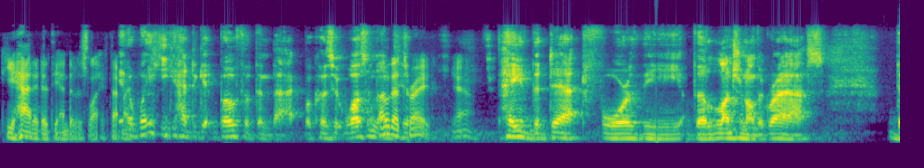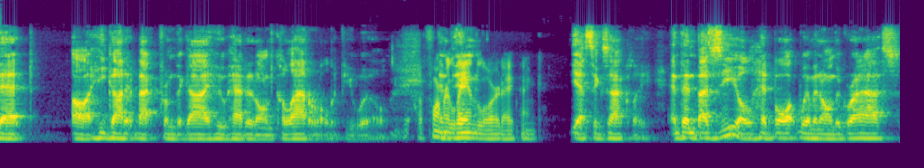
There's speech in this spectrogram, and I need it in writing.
he had it at the end of his life. That in a way, he had to get both of them back because it wasn't. Oh, that's right. Yeah, paid the debt for the the Luncheon on the Grass that uh, he got it back from the guy who had it on collateral, if you will. A former then, landlord, I think. Yes, exactly. And then Bazille had bought Women on the Grass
